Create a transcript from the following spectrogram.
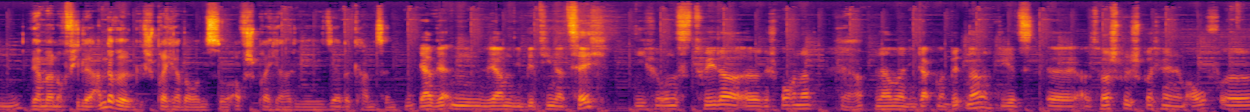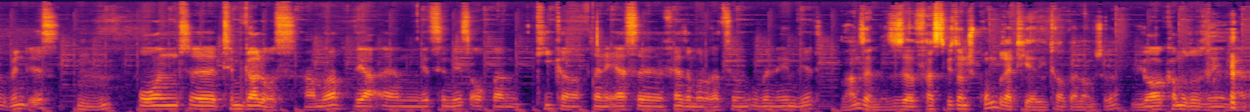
Mhm. Wir haben ja noch viele andere Sprecher bei uns, so Aufsprecher, die sehr bekannt sind. Ne? Ja, wir hatten, wir haben die Bettina Zech, die für uns Trailer äh, gesprochen hat. Ja. Dann haben wir die Dagmar Bittner, die jetzt äh, als Hörspielsprecherin im Aufwind ist. Mhm. Und äh, Tim Gallus haben wir, der ähm, jetzt demnächst auch beim Kika seine erste Fernsehmoderation übernehmen wird. Wahnsinn. Das ist ja fast wie so ein Sprungbrett hier, die Talker Lounge, oder? Ja, kann man so sehen. Ja.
